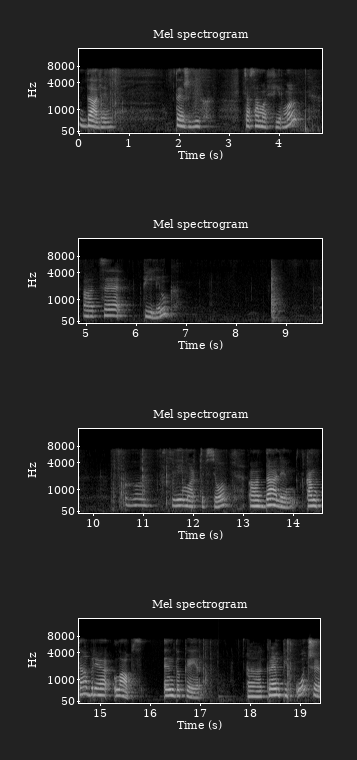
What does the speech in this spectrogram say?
Далі теж їх ця сама фірма. Це пілінг. З цієї марки все. Далі Cantabria Labs Endocare. Крем під очі.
